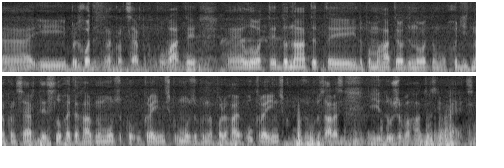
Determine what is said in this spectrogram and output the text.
Е, і приходити на концерт, купувати е, лоти, донатити і допомагати один одному. Ходіть на концерти, слухайте гарну музику, українську музику, наполягаю українську музику. Зараз її дуже багато з'являється.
